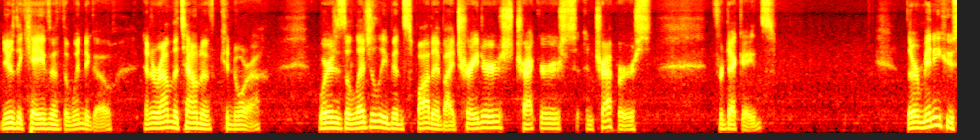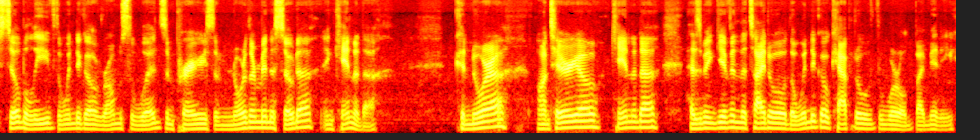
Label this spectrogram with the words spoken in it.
near the Cave of the Wendigo, and around the town of Kenora where it has allegedly been spotted by traders, trackers, and trappers for decades. There are many who still believe the Wendigo roams the woods and prairies of northern Minnesota and Canada. Kenora, Ontario, Canada, has been given the title the Wendigo capital of the world by many.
